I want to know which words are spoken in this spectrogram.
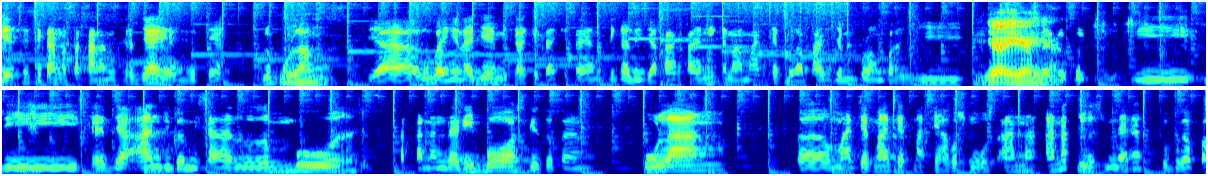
Biasanya sih karena tekanan kerja ya, Bud ya. Lu pulang, hmm. ya lu bayangin aja misal kita kita yang tinggal di Jakarta ini kena macet berapa jam pulang pergi. Ya, ya, ya. Gitu, di, di kerjaan juga misalnya lu lembur, tekanan dari bos gitu kan. Pulang, Eh, macet-macet masih harus ngurus anak. Anak juga sebenarnya beberapa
